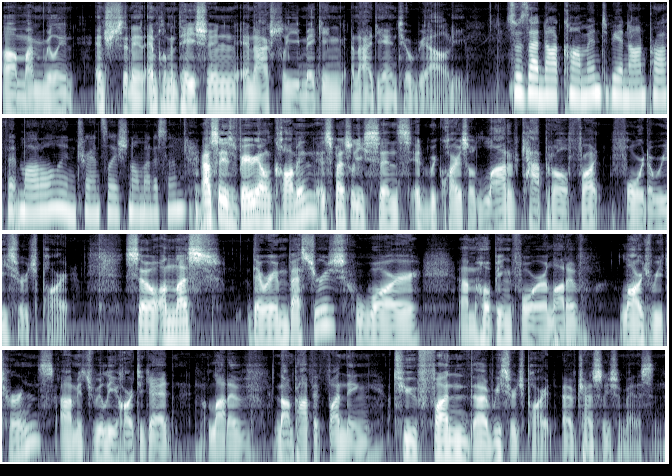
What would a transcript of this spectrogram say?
um, I'm really interested in implementation and actually making an idea into a reality. So is that not common to be a nonprofit model in translational medicine? I'd say it's very uncommon, especially since it requires a lot of capital front for the research part. So unless there are investors who are um, hoping for a lot of large returns, um, it's really hard to get a lot of nonprofit funding to fund the research part of translational medicine.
